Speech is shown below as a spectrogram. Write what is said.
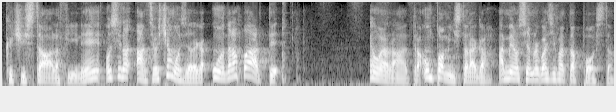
che ci sta alla fine, o se no, anzi facciamo così raga, uno da una parte e una dall'altra, un po' misto raga, almeno sembra quasi fatto apposta.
